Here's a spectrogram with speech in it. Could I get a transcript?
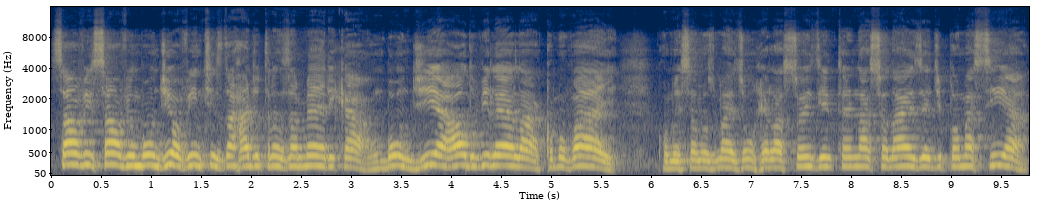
Salve, salve, um bom dia, ouvintes da Rádio Transamérica. Um bom dia, Aldo Vilela, como vai? Começamos mais um Relações Internacionais e Diplomacia.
